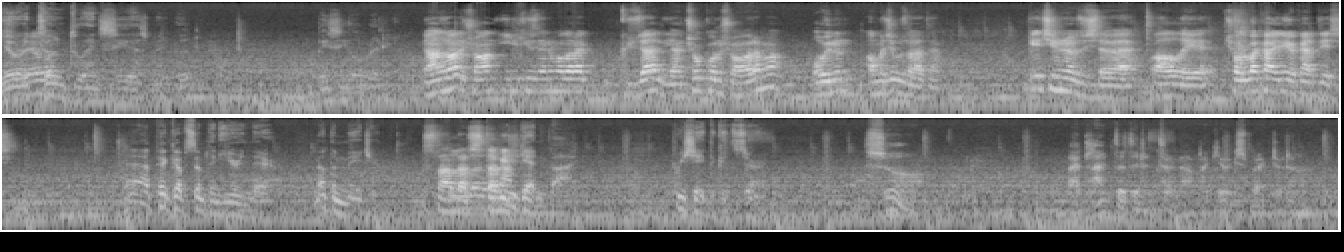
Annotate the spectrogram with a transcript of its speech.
Your Şuraya bak. return to NC has been good. Busy already? Yalnız var ya şu an ilk izlenim olarak güzel. Yani çok konuşma var ama oyunun amacı bu zaten. Geçiniyoruz işte be. Vallahi. Çorba kaynıyor kardeş. Yeah, pick up something here and there. Nothing major. Standart, stabil. I'm getting by. Appreciate the concern. So, Atlanta didn't turn out like you expected, huh?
